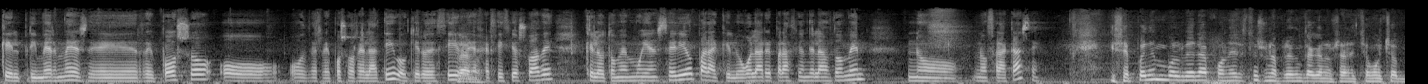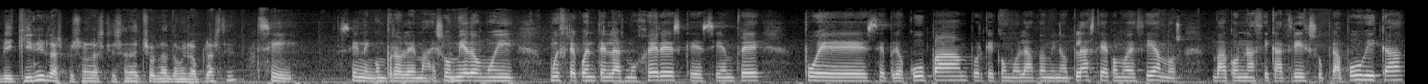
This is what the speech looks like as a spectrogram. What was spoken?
que el primer mes de reposo o, de reposo relativo, quiero decir, de ejercicio suave, que lo tomen muy en serio para que luego la reparación del abdomen no, no fracase. ¿Y se pueden volver a poner, esto es una pregunta que nos han hecho mucho, bikini las personas que se han hecho una abdominoplastia? Sí, sin ningún problema. Es un miedo muy, muy frecuente en las mujeres que siempre pues se preocupan porque como la abdominoplastia, como decíamos, va con una cicatriz suprapúbica,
